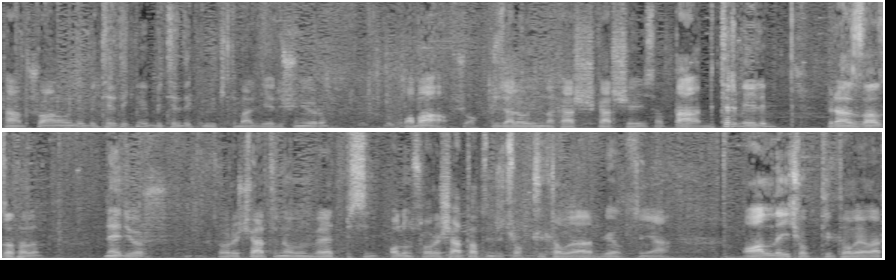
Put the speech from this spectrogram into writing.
Tamam şu an oyunu bitirdik mi? Bitirdik büyük ihtimal diye düşünüyorum. Baba çok güzel oyunla karşı karşıyayız. Hatta bitirmeyelim. Biraz daha uzatalım. Ne diyor? Soru işaretini oğlum velet misin? Oğlum soru işareti atınca çok tilt oluyorlar biliyor musun ya? Vallahi çok tilt oluyorlar.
